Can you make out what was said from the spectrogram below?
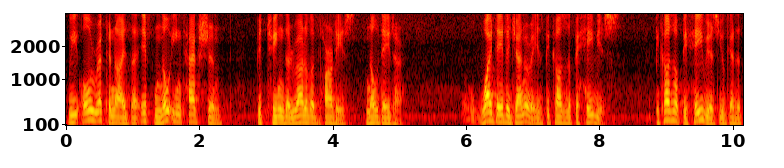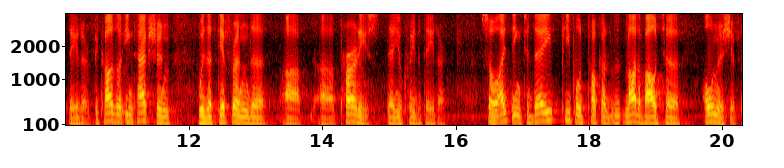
we all recognize that if no interaction between the relevant parties, no data. Why data generate is because of behaviors. Because of behaviors, you get the data. Because of interaction with the different uh, uh, parties, then you create the data. So I think today people talk a lot about uh, ownership.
